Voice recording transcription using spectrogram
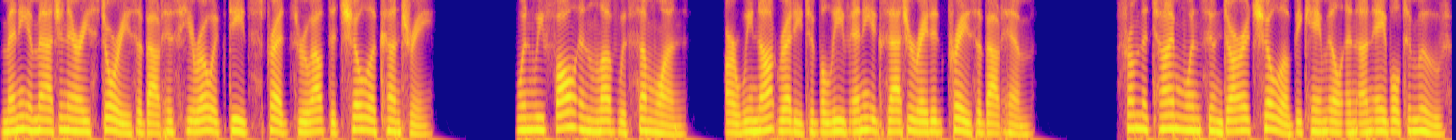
many imaginary stories about his heroic deeds spread throughout the Chola country. When we fall in love with someone, are we not ready to believe any exaggerated praise about him? From the time when Sundara Chola became ill and unable to move,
